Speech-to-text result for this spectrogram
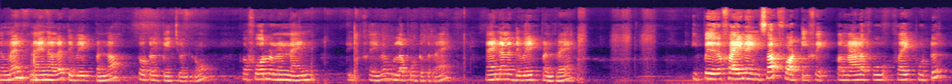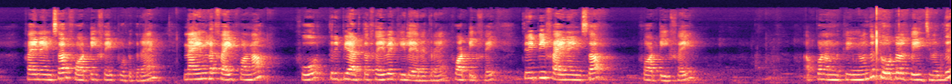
நம்ம நைனால் டிவைட் பண்ணால் டோட்டல் பேஜ் வந்துடும் இப்போ ஃபோர் ஹண்ட்ரட் நைன்ட்டி ஃபைவை உள்ளே போட்டுக்கிறேன். நைனால் டிவைட் பண்ணுறேன் இப்போ இதில் five nines are forty five இப்போ மேலே ஃபோ ஃபைவ் போட்டு five nines are forty five போட்டுக்கிறேன் நைனில் ஃபைவ் போனால் ஃபோர் திருப்பி அடுத்த ஃபைவை கீழே இறக்குறேன். ஃபார்ட்டி ஃபைவ் திருப்பி five nines are forty five அப்போ நம்மளுக்கு இங்கே வந்து டோட்டல் பேஜ் வந்து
